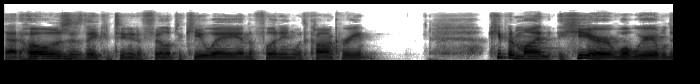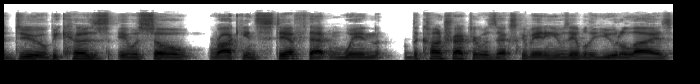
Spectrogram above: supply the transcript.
that hose as they continue to fill up the keyway and the footing with concrete keep in mind here what we were able to do because it was so rocky and stiff that when the contractor was excavating, he was able to utilize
